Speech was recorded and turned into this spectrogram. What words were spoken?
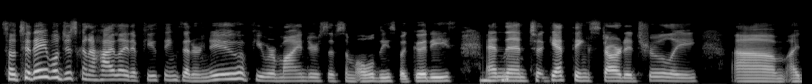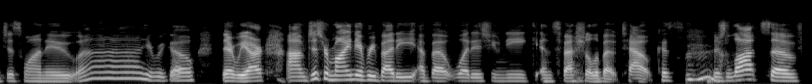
so today we're just going to highlight a few things that are new, a few reminders of some oldies but goodies. Mm-hmm. And then to get things started, truly, um, I just want to, ah, here we go. There we are. Um, just remind everybody about what is unique and special about Tauck because mm-hmm. there's lots of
